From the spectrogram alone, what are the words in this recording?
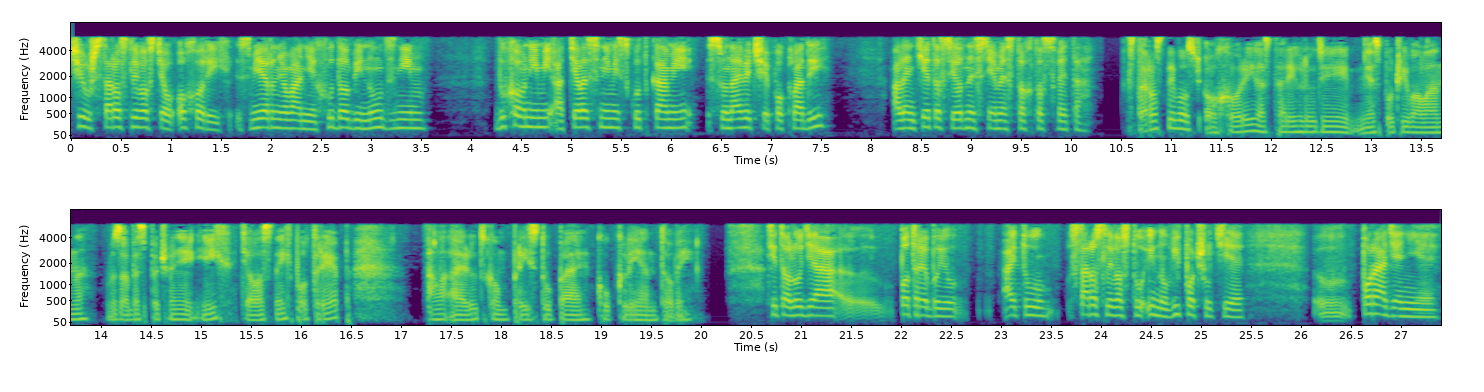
či už starostlivosťou o chorých, zmierňovanie chudoby núdznym, duchovnými a telesnými skutkami sú najväčšie poklady a len tieto si odnesieme z tohto sveta. Starostlivosť o chorých a starých ľudí nespočíva len v zabezpečení ich telesných potrieb, ale aj ľudskom prístupe ku klientovi. Títo ľudia e, potrebujú aj tú starostlivosť, tú inú, vypočutie, e, poradenie,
